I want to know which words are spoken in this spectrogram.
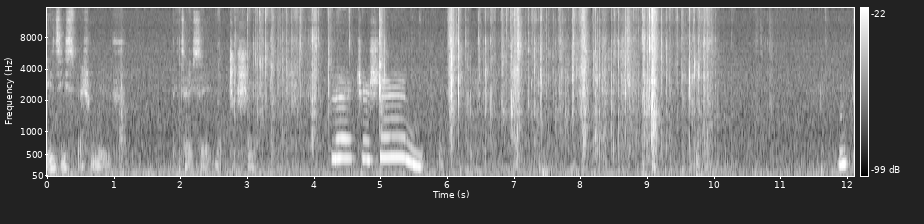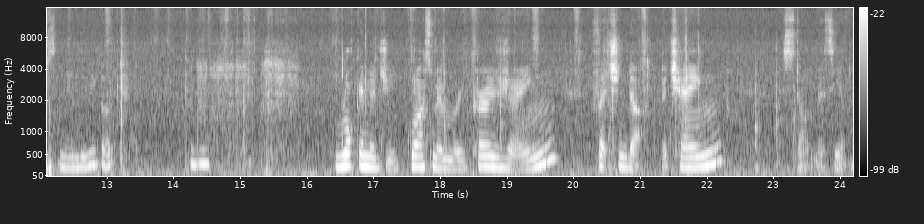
is his special move. That's how you say electrician. Electrician! Oops, nearly we got. Rock Energy, Grass Memory, Persian, Fetch and Duck, Pachang, start messing up the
